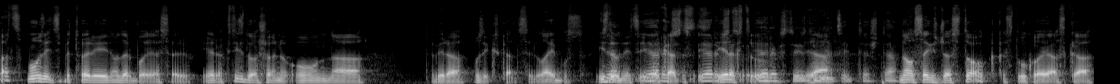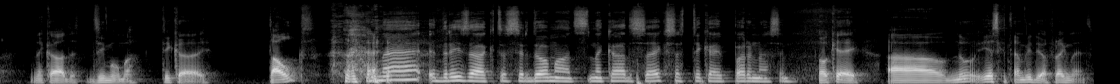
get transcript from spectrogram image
pats mūziķis, bet arī nodarbojies ar ierakstu izdošanu. Un, uh, Tev ir uh, mūzikas, kā tas ir labels, izdevniecība, kā tas ir ierakstu, ierakstu izdevniecība. Tieši tā. Nav sex just talk, kas tulkojās kā nekāda dzimuma, tikai talks. Nē, drīzāk tas ir domāts nekāda seksa, tikai parunāsim. Ok, uh, nu, ieskatām video fragmentus.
